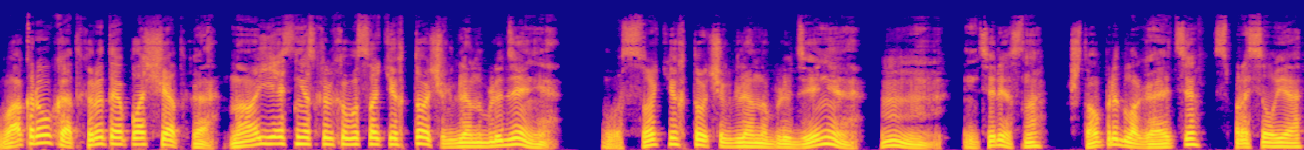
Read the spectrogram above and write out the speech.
Вокруг открытая площадка, но есть несколько высоких точек для наблюдения. Высоких точек для наблюдения? Хм, интересно. Что предлагаете? Спросил я.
